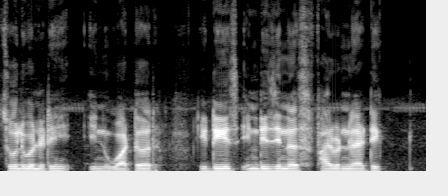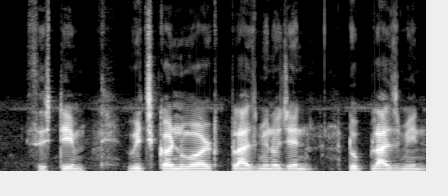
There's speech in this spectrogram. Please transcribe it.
solubility in water. It is indigenous fibrinolytic system which convert plasminogen to plasmin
